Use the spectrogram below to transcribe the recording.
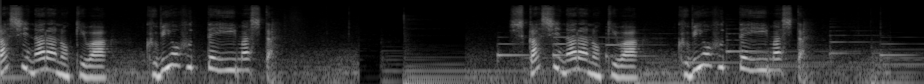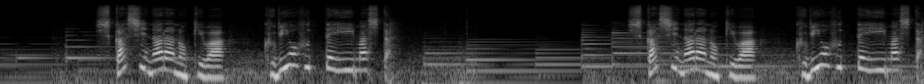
しかし奈良の木は首を振って言いました。しかし奈良の木は首を振って言いました。しかし奈良の木は首を振って言いました。しかし奈良の木は首を振って言いました。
